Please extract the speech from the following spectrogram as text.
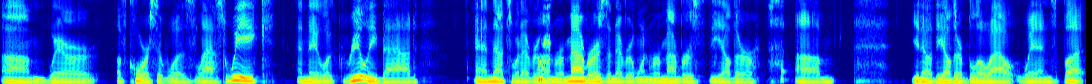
um, where of course it was last week, and they looked really bad, and that's what everyone remembers, and everyone remembers the other. Um, you know the other blowout wins. But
